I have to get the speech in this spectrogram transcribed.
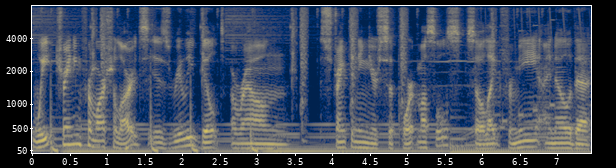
weight training for martial arts is really built around strengthening your support muscles. So, like for me, I know that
